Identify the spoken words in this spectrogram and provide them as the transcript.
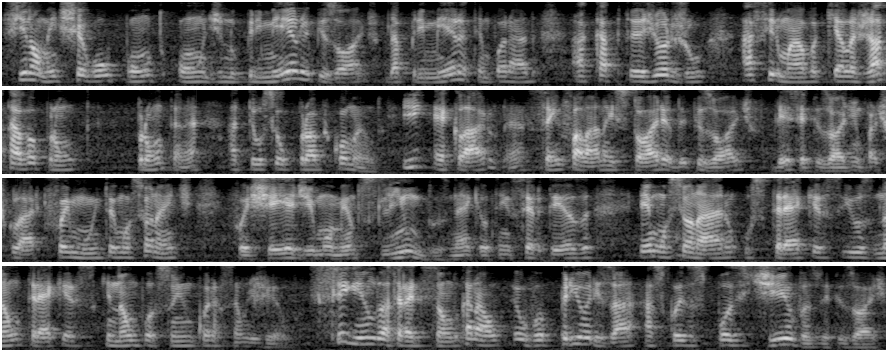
finalmente chegou ao ponto onde no primeiro episódio da primeira temporada a Capitã Georgiou afirmava que ela já estava pronta pronta né, a ter o seu próprio comando. E, é claro, né, sem falar na história do episódio, desse episódio em particular, que foi muito emocionante, foi cheia de momentos lindos, né, que eu tenho certeza emocionaram os trackers e os não trackers que não possuem um coração de gelo. Seguindo a tradição do canal, eu vou priorizar as coisas positivas do episódio,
